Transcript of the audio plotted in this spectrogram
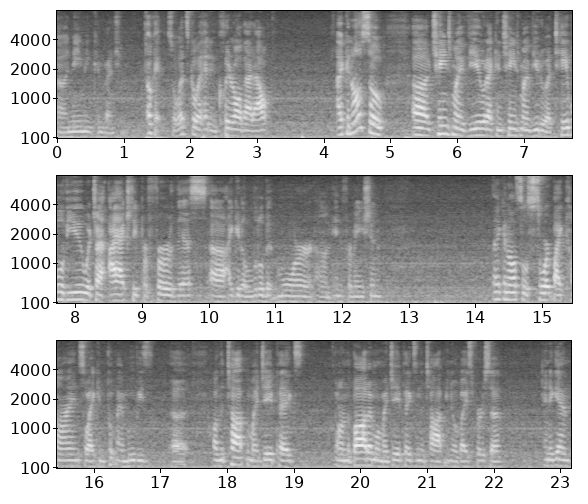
uh, naming convention. Okay, so let's go ahead and clear all that out. I can also uh, change my view, and I can change my view to a table view, which I, I actually prefer this. Uh, I get a little bit more um, information. I can also sort by kind, so I can put my movies uh, on the top and my JPEGs on the bottom or my JPEGs on the top, you know, vice versa. And again,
